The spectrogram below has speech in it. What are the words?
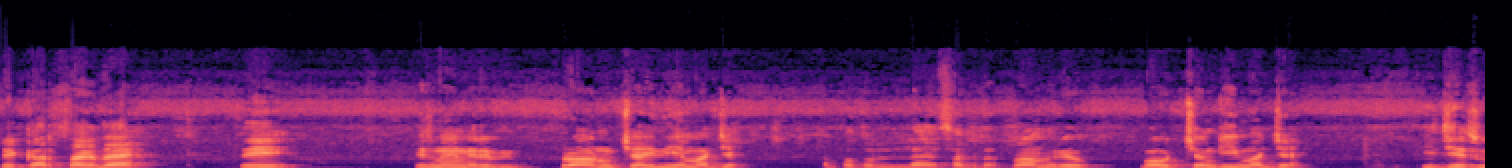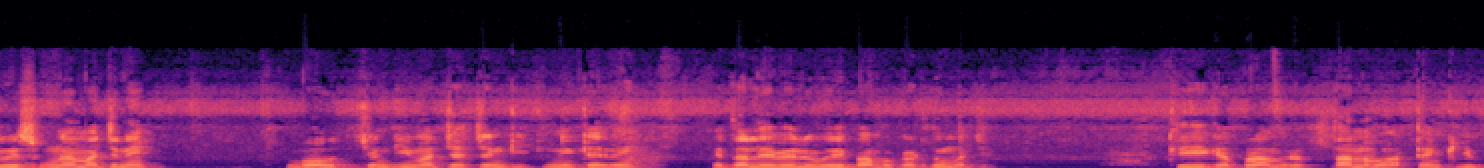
ਤੇ ਕਰ ਸਕਦਾ ਹੈ। ਤੇ ਇਸ ਇਸਨੇ ਮੇਰੇ ਵੀ ਭਰਾ ਨੂੰ ਚਾਹੀਦੀ ਹੈ ਮੱਝ। ਆਪਾਂ ਤੋਂ ਲੈ ਸਕਦਾ ਭਰਾ ਮੇਰੇ ਬਹੁਤ ਚੰਗੀ ਮੱਝ ਹੈ। ਤੀਜੇ ਸੂਏ ਸੂਣਾ ਮੱਝ ਨੇ। ਬਹੁਤ ਚੰਗੀ ਮੱਝ ਹੈ, ਚੰਗੀ ਕਿੰਨੀ ਕਹਿ ਦੇ ਇਹ ਤਾਂ ਲੈਵਲ ਲੂ ਇਹਦੀ ਪੰਪ ਕੱਢ ਦੂੰ ਮੱਝ। ਠੀਕ ਹੈ ਭਰਾ ਮੇਰੇ ਧੰਨਵਾਦ। ਥੈਂਕ ਯੂ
